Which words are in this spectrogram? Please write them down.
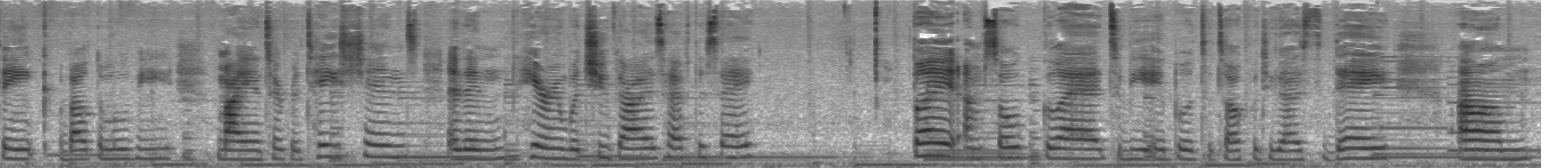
think about the movie, my interpretations, and then hearing what you guys have to say. But I'm so glad to be able to talk with you guys today. Um,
